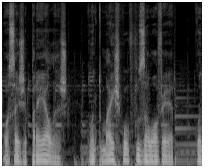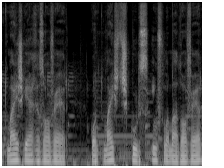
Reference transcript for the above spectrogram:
ou seja, para elas, quanto mais confusão houver, quanto mais guerras houver, quanto mais discurso inflamado houver,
